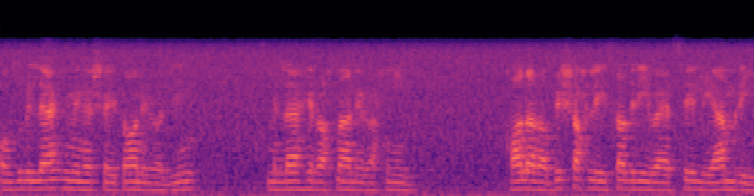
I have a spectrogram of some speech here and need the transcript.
أعوذ بالله من الشيطان الرجيم بسم الله الرحمن الرحيم قال رب اشرح لي صدري ويسر لي أمري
